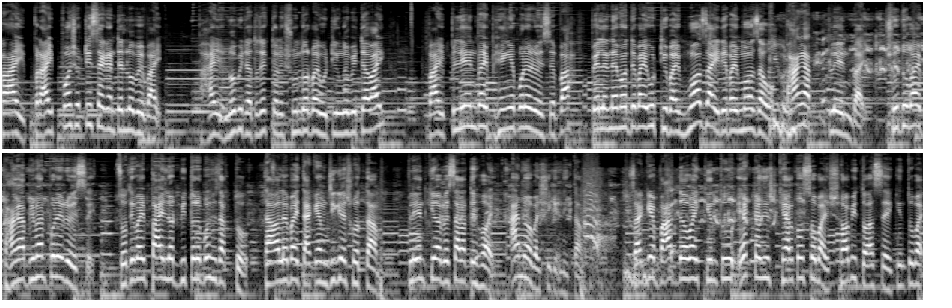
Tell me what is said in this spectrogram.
ভাই, প্রায় পঁয়ষট্টি সেকেন্ডের লবি ভাই। ভাই লবিটা তো দেখতে অনেক সুন্দর ভাই উইটিং লবিটা ভাই। ভাই প্লেন ভাই ভেঙে পড়ে রয়েছে, বাহ। প্লেনের মধ্যে ভাই উঠি ভাই মজাই রে ভাই মজাও ভাঙা প্লেন ভাই, শুধু ভাই ভাঙা বিমান পড়ে রয়েছে। যদি ভাই পাইলট ভিতরে বসে থাকতো, তাহলে ভাই তাকে আমি জিজ্ঞেস করতাম প্লেন কীভাবে চালাতে হয়? আমিও ভাই শিখে নিতাম। যাকে বাদ দেওয়া ভাই, কিন্তু একটা জিনিস খেয়াল করছ ভাই, সবই তো আছে, কিন্তু ভাই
